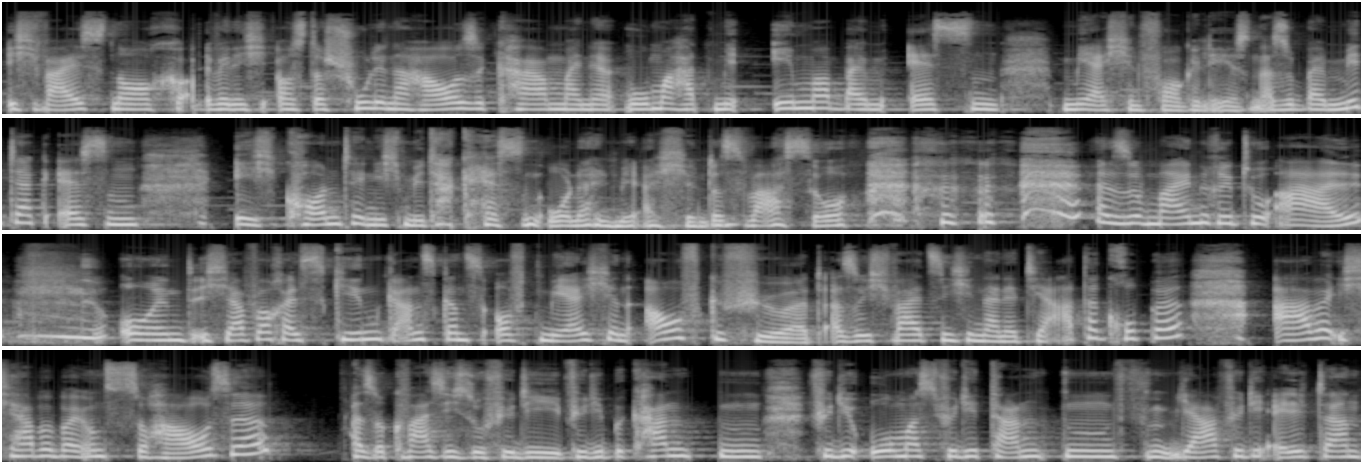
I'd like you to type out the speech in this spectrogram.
Ich weiß noch, wenn ich aus der Schule nach Hause kam, meine Oma hat mir immer beim Essen Märchen vorgelesen. Also beim Mittagessen, ich konnte nicht Mittagessen ohne ein Märchen. Das war so. Also mein Ritual. Und ich habe auch als Kind ganz, ganz oft Märchen aufgeführt. Also ich war jetzt nicht in einer Theatergruppe, aber ich habe bei uns zu Hause also quasi so für die für die Bekannten, für die Omas, für die Tanten, für, ja für die Eltern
